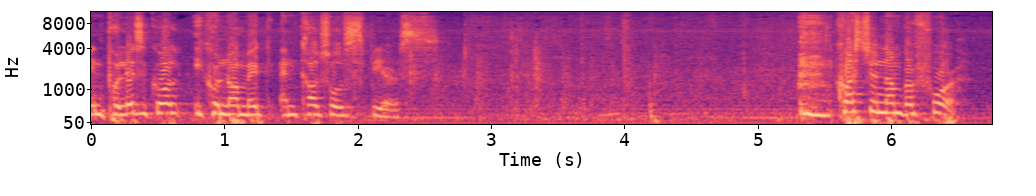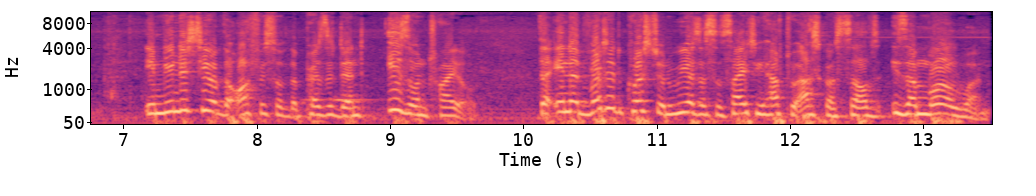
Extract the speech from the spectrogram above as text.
in political, economic, and cultural spheres. Question number four. Immunity of the office of the president is on trial. The inadvertent question we as a society have to ask ourselves is a moral one.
